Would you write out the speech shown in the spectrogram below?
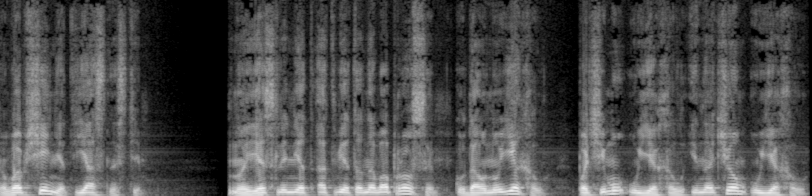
вообще нет ясности. Но если нет ответа на вопросы, куда он уехал, почему уехал и на чем уехал,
